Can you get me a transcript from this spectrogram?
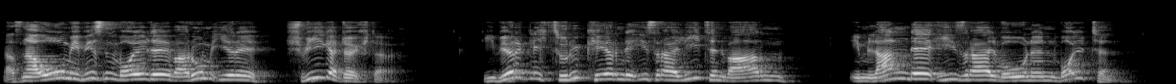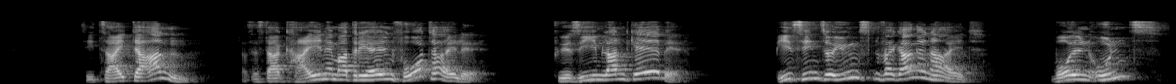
dass Naomi wissen wollte, warum ihre Schwiegertöchter die wirklich zurückkehrende Israeliten waren, im Lande Israel wohnen wollten. Sie zeigte an, dass es da keine materiellen Vorteile für sie im Land gäbe. Bis hin zur jüngsten Vergangenheit wollen uns,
